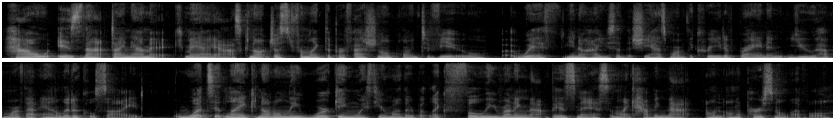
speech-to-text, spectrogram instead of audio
How is that dynamic, may I ask? Not just from like the professional point of view, with, you know, how you said that she has more of the creative brain and you have more of that analytical side. What's it like not only working with your mother, but like fully running that business and like having that on, on a personal level?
